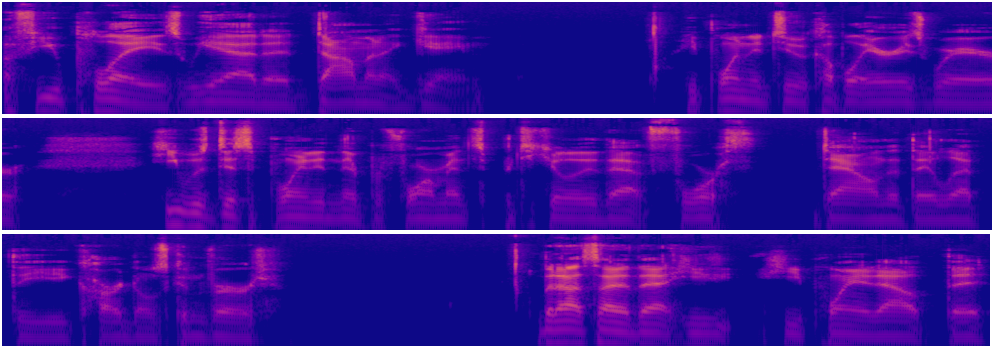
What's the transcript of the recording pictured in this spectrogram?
a few plays, we had a dominant game. He pointed to a couple areas where he was disappointed in their performance, particularly that fourth down that they let the Cardinals convert. But outside of that, he he pointed out that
